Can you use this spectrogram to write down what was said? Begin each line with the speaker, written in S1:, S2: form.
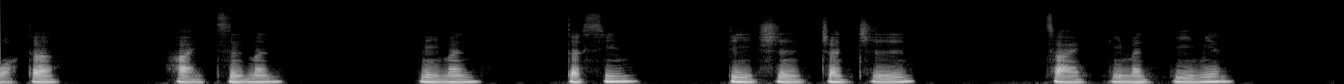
S1: 我的孩子们，你们的心必是正直，在你们里面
